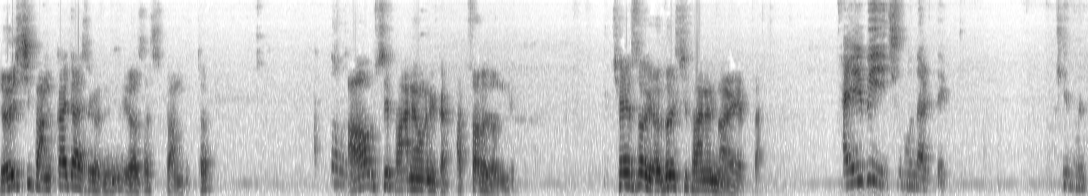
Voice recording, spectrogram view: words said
10시 반까지 하시거든요. 6시 반부터. 9시 반에 오니까 밥 사라졌네. 최소 8시 반에 놔야겠다. 갈비 주문할 때. 걔는.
